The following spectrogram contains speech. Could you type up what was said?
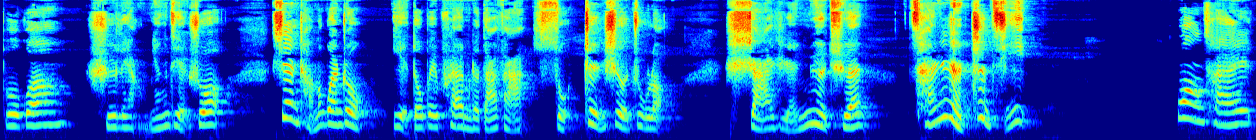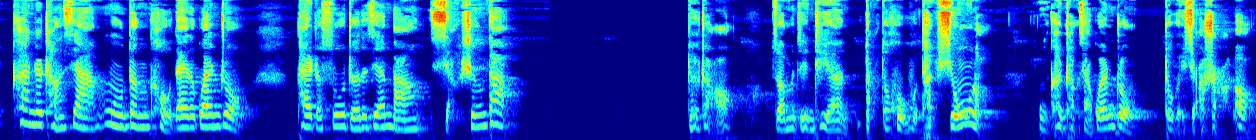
不光是两名解说，现场的观众。也都被 Prime 的打法所震慑住了，杀人虐拳，残忍至极。旺财看着场下目瞪口呆的观众，拍着苏哲的肩膀，小声道：“队长，咱们今天打的会不会太凶了？你看场下观众都给吓傻了，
